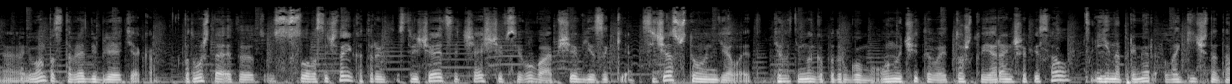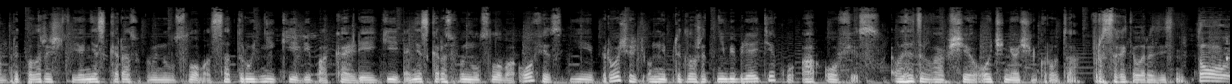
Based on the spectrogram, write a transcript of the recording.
а, и он подставляет библиотека, потому что это словосочетание, которое встречается чаще всего вообще в языке. Сейчас что он делает? Делает немного по-другому. Он учитывает то, что я раньше писал, и, например, логично там предположить, что я несколько раз упомянул слово сотрудники, либо коллеги, я несколько раз упомянул слово офис, и в первую очередь он мне предложит не библиотеку, а офис. Вот это вообще очень-очень круто. Просто хотел разъяснить. Ну,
